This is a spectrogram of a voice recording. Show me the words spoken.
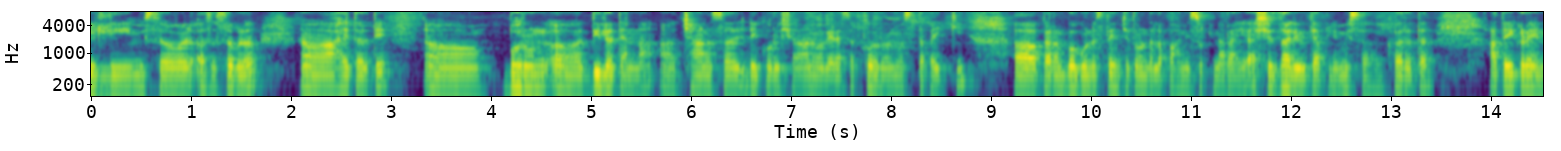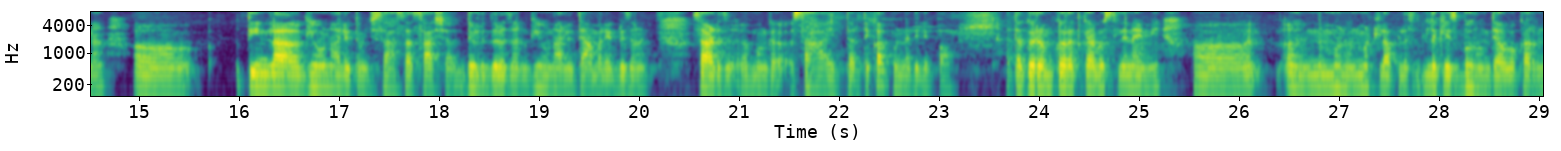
इडली मिसळ असं सगळं आहे तर ते भरून दिलं त्यांना. छान असं डेकोरेशन वगैरे असं करून मस्तपैकी कारण बघूनच त्यांच्या तोंडाला पाणी सुटणार आहे. असे झाले होते आपले मिसळ खरं तर. आता इकडे आहे ना तीनला घेऊन आले होते म्हणजे सहा सहा सहाशा दीड जण घेऊन आले होते. आम्हाला एक डझन साठ मग सहा आहेत तर ते काकूंना दिले पाव. आता गरम करत काय बसले नाही मी. म्हणून म्हटलं आपलं लगेच भरून द्यावं कारण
